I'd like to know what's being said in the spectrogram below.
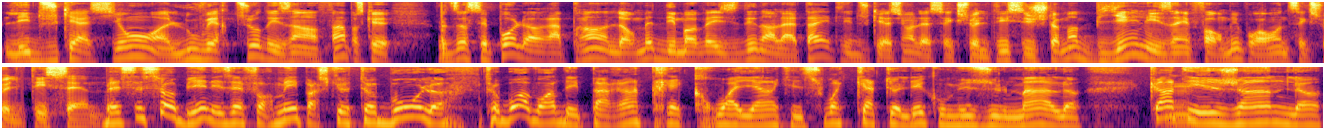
l'éducation, à l'ouverture des enfants, parce que, je veux dire, c'est pas leur apprendre, leur mettre des mauvaises idées dans la tête, l'éducation à la sexualité, c'est justement bien les informer pour avoir une sexualité saine. Ben c'est ça, bien les informer, parce que t'as beau, là, t'as beau avoir des parents très croyants, qu'ils soient catholiques ou musulmans, là. Quand t'es jeune, là,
